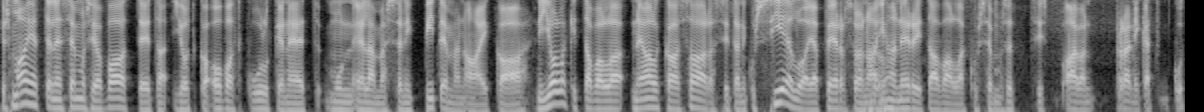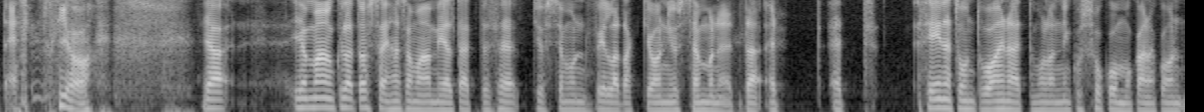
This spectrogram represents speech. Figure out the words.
jos mä ajattelen sen semmoisia vaatteita, jotka ovat kulkeneet mun elämässäni pitemmän aikaa, niin jollakin tavalla ne alkaa saada sitä niin kuin sielua ja persoonaa Joo. ihan eri tavalla kuin semmoiset siis aivan pränikät kuteet. Joo. Ja, ja mä oon kyllä tossa ihan samaa mieltä, että se, just se mun villatakki on just semmoinen, että et, et, siinä tuntuu aina, että mulla on niin kuin suku mukana, kun on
